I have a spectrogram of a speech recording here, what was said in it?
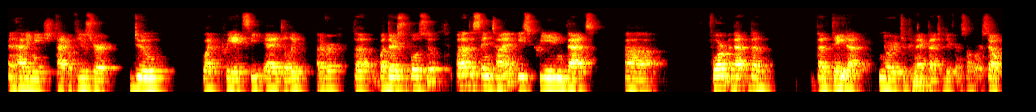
and having each type of user do like create, see, edit, delete, whatever the what they're supposed to. But at the same time, is creating that uh, form that that that data in order to connect mm-hmm. that to different software. So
